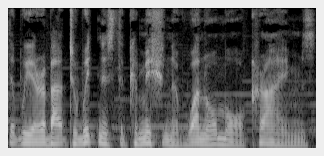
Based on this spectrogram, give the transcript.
that we are about to witness the commission of one or more crimes.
